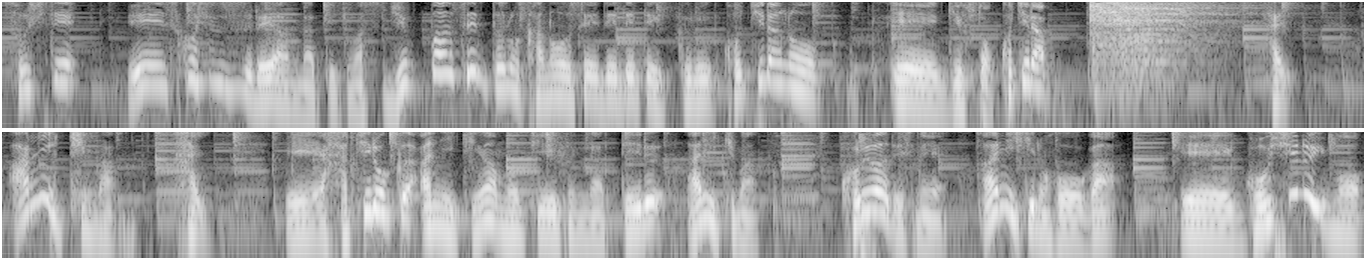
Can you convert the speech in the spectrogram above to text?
そして、えー、少しずつレアになっていきます。10%の可能性で出てくるこちらの、えー、ギフト。こちら。はい。兄貴マン。はい。えー、86兄貴がモチーフになっている兄貴マン。これはですね、兄貴の方が、えー、5種類も、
